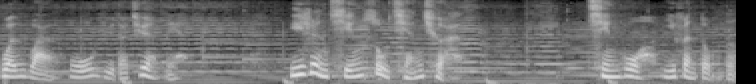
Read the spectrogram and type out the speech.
温婉无语的眷恋，一任情愫缱绻，轻握一份懂得，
